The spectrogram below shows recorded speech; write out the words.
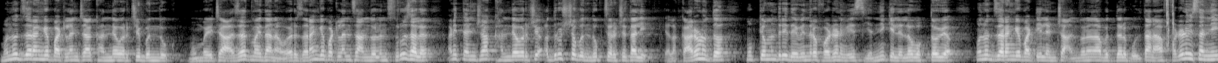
मनोज जरांगे पाटलांच्या खांद्यावरची बंदूक. मुंबईच्या आझाद मैदानावर जरांगे पाटलांचं आंदोलन सुरू झालं आणि त्यांच्या खांद्यावरची अदृश्य बंदूक चर्चेत आली. याला कारण होतं मुख्यमंत्री देवेंद्र फडणवीस यांनी केलेलं वक्तव्य. मनोज जरांगे पाटील यांच्या आंदोलनाबद्दल बोलताना फडणवीसांनी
